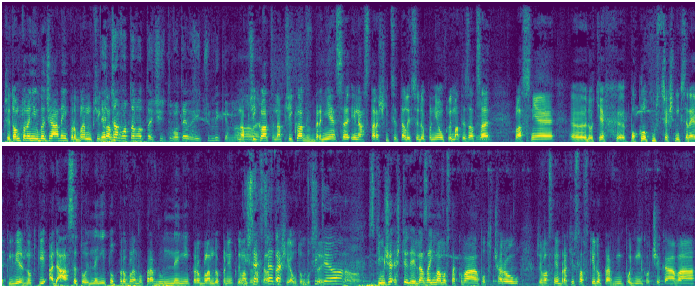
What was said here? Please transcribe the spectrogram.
Přitom to není vůbec žádný problém. Například, je to o tom otevřít čudlíkem. No, například, ale... například v Brně se i na starší citely si doplňují klimatizace hmm. vlastně e, do těch poklopů střešních se dají jednotky a dá se to, není to problém, opravdu není problém doplnit klimatizaci chce, na starší autobusy. Určitě, ano. S tím, že ještě jedna zajímavost taková pod čarou, že vlastně bratislavský dopravní podnik očekává,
